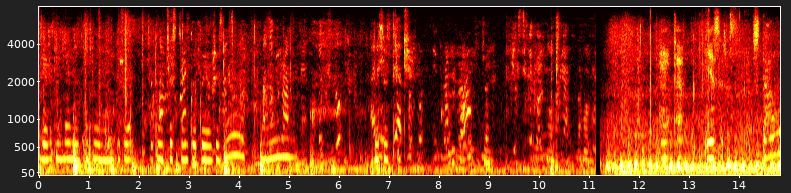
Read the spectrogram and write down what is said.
зараз нормально буду монтажувати ту частинку, яку я вже зняла. Тому До зустрічі. Так, я зараз встала.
